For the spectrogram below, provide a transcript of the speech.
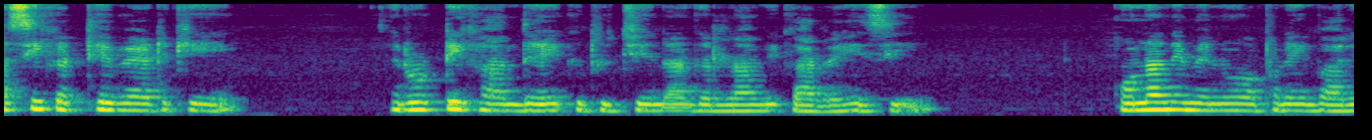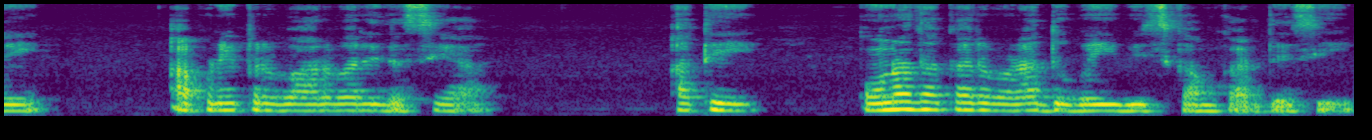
ਅਸੀਂ ਇਕੱਠੇ ਬੈਠ ਕੇ ਰੋਟੀ ਖਾਂਦੇ ਇੱਕ ਦੂਜੇ ਨਾਲ ਗੱਲਾਂ ਵੀ ਕਰ ਰਹੇ ਸੀ। ਉਹਨਾਂ ਨੇ ਮੈਨੂੰ ਆਪਣੇ ਬਾਰੇ, ਆਪਣੇ ਪਰਿਵਾਰ ਬਾਰੇ ਦੱਸਿਆ ਅਤੇ ਉਹਨਾਂ ਦਾ ਘਰ ਵਾਲਾ ਦੁਬਈ ਵਿੱਚ ਕੰਮ ਕਰਦੇ ਸੀ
